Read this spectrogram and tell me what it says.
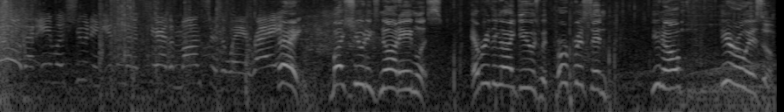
No, that aimless shooting isn't gonna scare the monsters away, right? Hey, my shooting's not aimless. Everything I do is with purpose and, you know, heroism.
